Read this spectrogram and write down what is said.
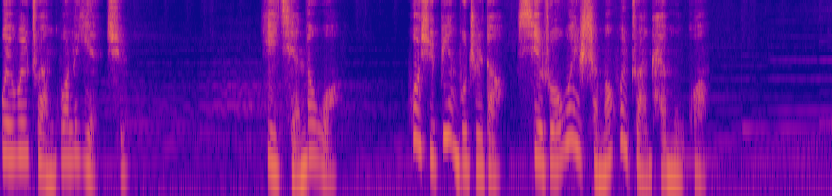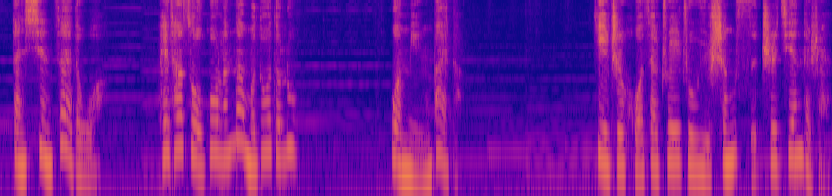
微微转过了眼去。以前的我。或许并不知道谢卓为什么会转开目光，但现在的我，陪他走过了那么多的路，我明白的。一直活在追逐与生死之间的人，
